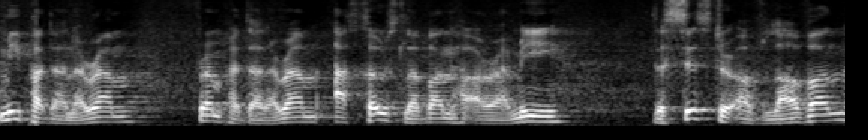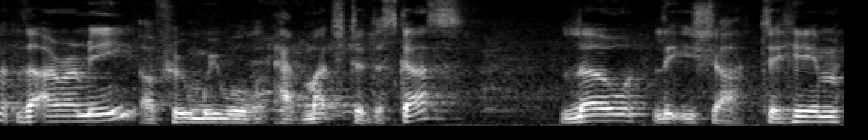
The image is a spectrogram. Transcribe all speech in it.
Mi Padan Aram, from Padan Aram, Achos Lavan Ha'arami, the sister of Lavan the Arami, of whom we will have much to discuss. Lo Liisha, to him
